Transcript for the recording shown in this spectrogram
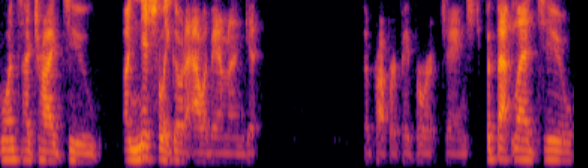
Once I tried to initially go to Alabama and get the proper paperwork changed. But that led to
